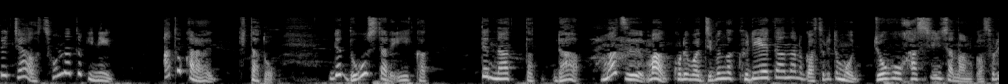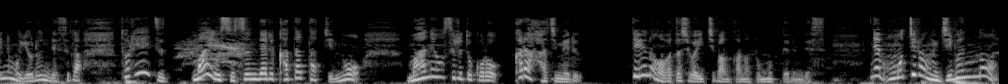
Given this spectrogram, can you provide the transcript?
で、じゃあ、そんな時に、後から来たと。で、どうしたらいいかっってなったら、まず、まあ、これは自分がクリエイターなのか、それとも情報発信者なのか、それにもよるんですが、とりあえず前を進んでいる方たちの真似をするところから始めるっていうのが私は一番かなと思ってるんです。で、もちろん自分の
